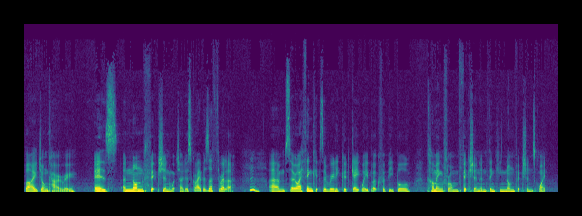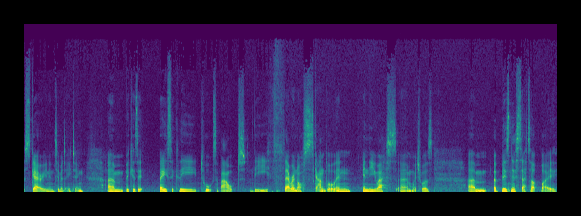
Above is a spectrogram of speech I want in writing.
by John Carreyrou is a non-fiction which I describe as a thriller. Hmm. Um, so I think it's a really good gateway book for people coming from fiction and thinking non-fiction's quite scary and intimidating, um, because it basically talks about the Theranos scandal in in the US, um, which was um, a business set up by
